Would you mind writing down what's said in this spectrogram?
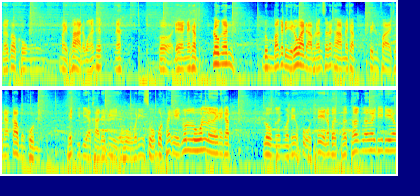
แล้วก็คงไม่พลาดว่างั้นเถอะนะก็แดงนะครับ โลเงินดุมบักกะดีหรือว่าดาบรันสารคามนะครับ เป็นฝ่ายชนะเก้ามงคล เพชรยินดีอาคาเดมี่โอ้โหวันนี้สวมบทพระเอกล้วนๆเลยนะครับ โลเงินวันนี้โอ้โหเท่ระเบิดเถิดเทิงเลยทีเดียว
